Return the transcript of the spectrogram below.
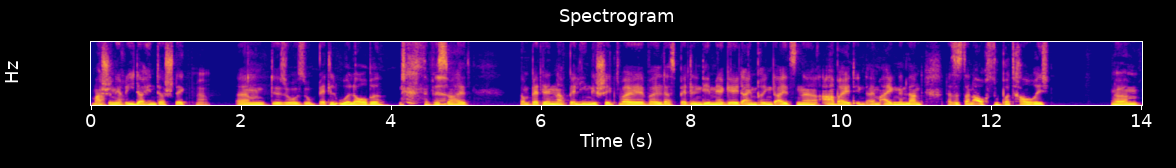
Maschinerie dahinter steckt. Ja. Ähm, so, so Bettelurlaube, da bist Ja. du halt vom Betteln nach Berlin geschickt, weil, weil das Betteln dir mehr Geld einbringt als eine Arbeit in deinem eigenen Land. Das ist dann auch super traurig. Ähm,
